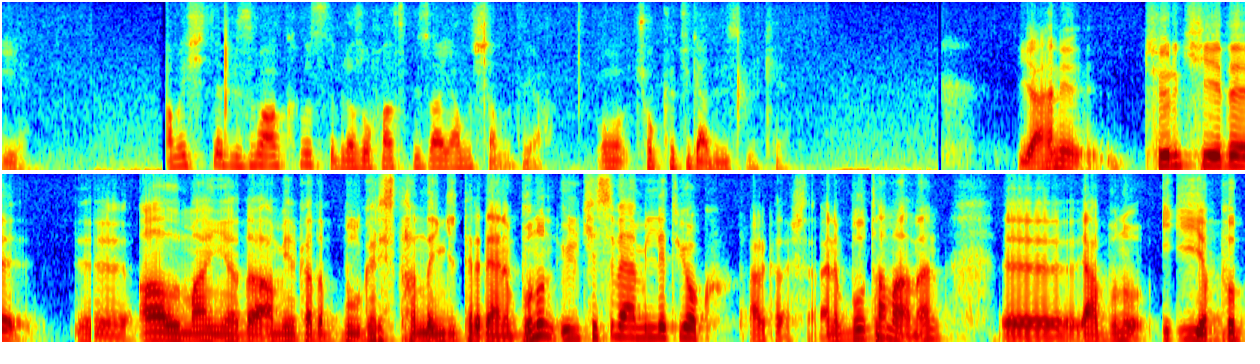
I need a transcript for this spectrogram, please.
iyi. Ama işte bizim halkımız da biraz ofansif mizahı yanlış anladı ya. O çok kötü geldi bizim ülkeye. Ya hani Türkiye'de, e, Almanya'da, Amerika'da, Bulgaristan'da, İngiltere'de yani bunun ülkesi veya milleti yok arkadaşlar. Hani bu tamamen e, ya bunu iyi yapıp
